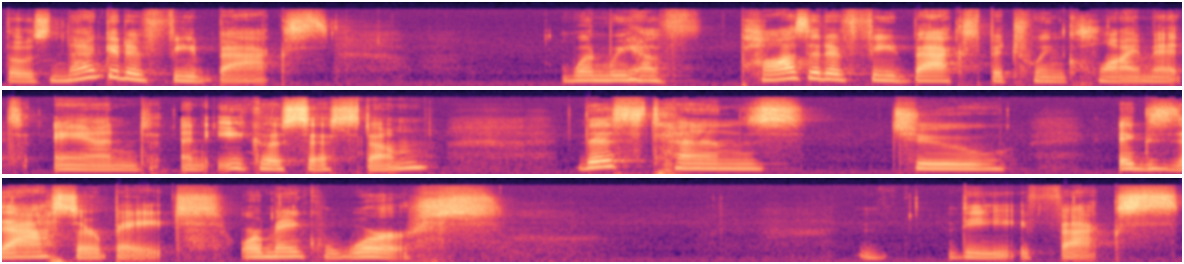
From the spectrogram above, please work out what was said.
those negative feedbacks, when we have positive feedbacks between climate and an ecosystem, this tends to exacerbate or make worse the effects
